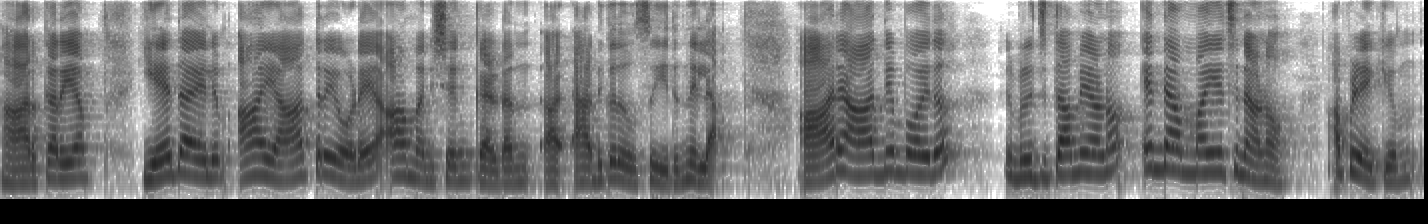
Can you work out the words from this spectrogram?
ആർക്കറിയാം. ഏതായാലും ആ യാത്രയോടെ ആ മനുഷ്യൻ കിട അധിക ദിവസം ഇരുന്നില്ല. ആരാദ്യം പോയത്? ബ്രിജിത്താമ്മയാണോ എന്റെ അമ്മായിയച്ഛനാണോ? അപ്പോഴേക്കും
